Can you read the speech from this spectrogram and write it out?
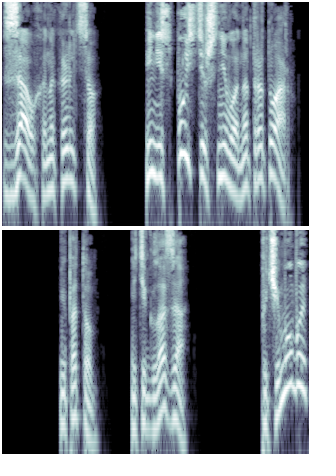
за ухо на крыльцо и не спустишь с него на тротуар. И потом, эти глаза. Почему бы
